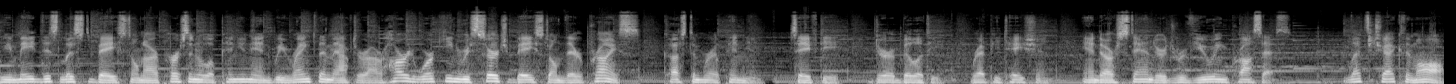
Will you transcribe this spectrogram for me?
We made this list based on our personal opinion and we ranked them after our hard-working research based on their price, customer opinion, safety, durability, reputation, and our standard reviewing process. Let's check them all.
